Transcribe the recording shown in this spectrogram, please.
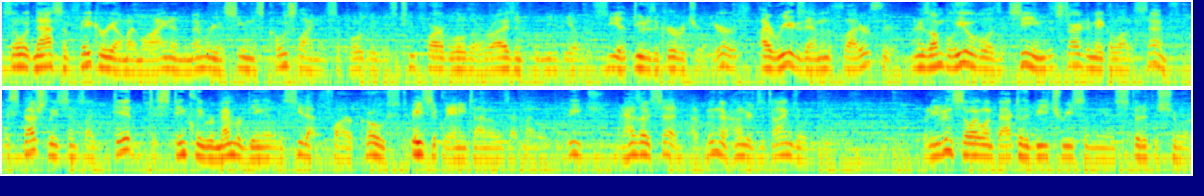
So, with NASA fakery on my mind and the memory of seeing this coastline that supposedly was too far below the horizon for me to be able to see it due to the curvature of the Earth, I re examined the flat Earth theory. And as unbelievable as it seemed, it started to make a lot of sense, especially since I did distinctly remember being able to see that far coast basically anytime I was at my local beach. And as I've said, I've been there hundreds of times over the years. But even so, I went back to the beach recently and stood at the shore.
